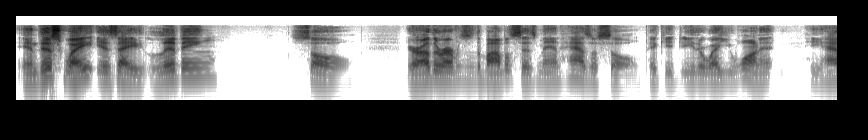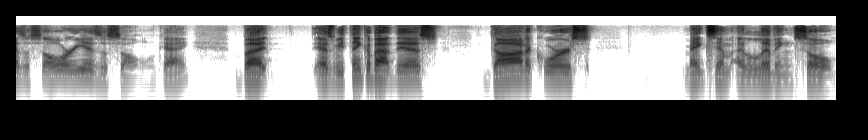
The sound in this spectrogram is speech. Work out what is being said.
in this way is a living soul. There are other references in the Bible that says man has a soul. Pick it either way you want it. He has a soul or he is a soul, okay? But as we think about this, God, of course, makes him a living soul.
